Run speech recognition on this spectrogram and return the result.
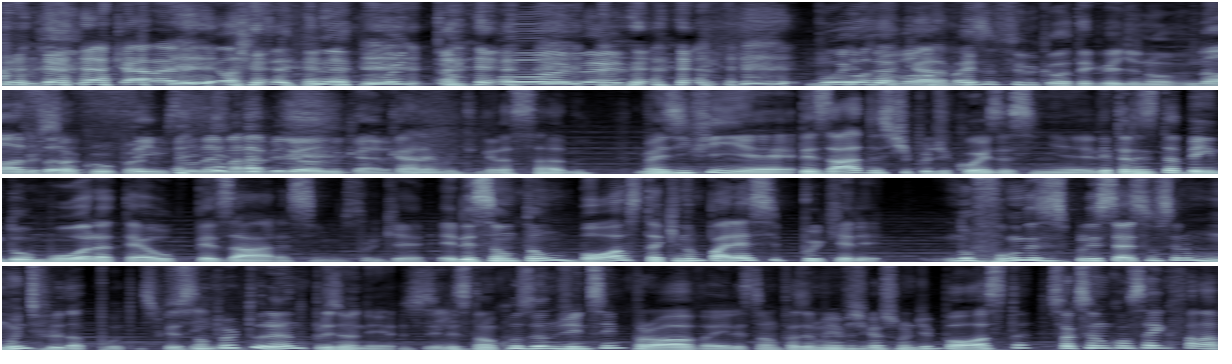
Caralho, aquela cena é muito boa, velho. Muito Porra, bom. cara, mais um filme que eu vou ter que ver de novo. Nossa, por sua culpa. Simpsons é maravilhoso, cara. Cara, é muito engraçado. Mas enfim, é pesado esse tipo de coisa, assim. Ele transita bem do humor até o pesar, assim. Porque eles são tão bosta que não parece por querer. No fundo, esses policiais estão sendo muito filho da puta. Porque eles estão torturando prisioneiros. Sim. Eles estão acusando gente sem prova. Eles estão fazendo uma investigação de bosta. Só que você não consegue falar,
